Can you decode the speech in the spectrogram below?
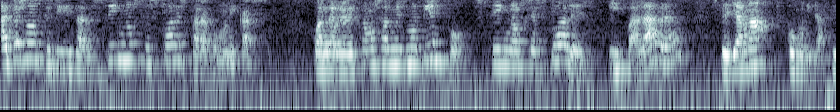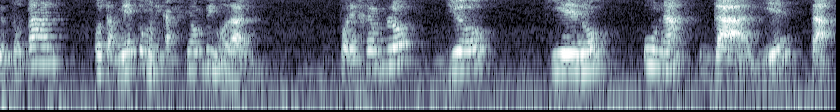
Hay personas que utilizan signos gestuales para comunicarse. Cuando realizamos al mismo tiempo signos gestuales y palabras, se llama comunicación total o también comunicación bimodal. Por ejemplo, yo quiero una galleta.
